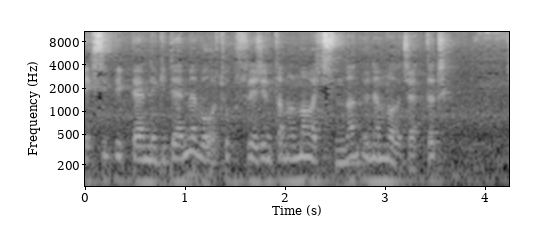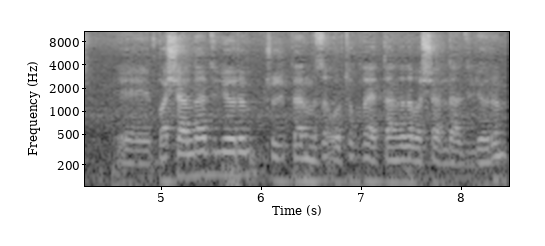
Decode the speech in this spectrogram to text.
eksikliklerini giderme ve ortaokul sürecini tamamlama açısından önemli olacaktır. E, başarılar diliyorum. Çocuklarımıza ortaokul hayatlarında da başarılar diliyorum.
